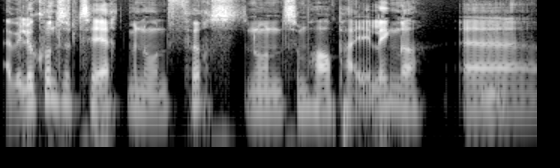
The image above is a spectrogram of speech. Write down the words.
Jeg ville jo konsultert med noen først, noen som har peiling, da. Eh,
